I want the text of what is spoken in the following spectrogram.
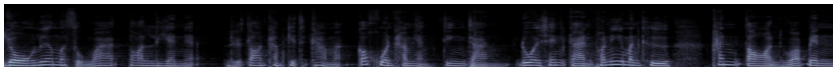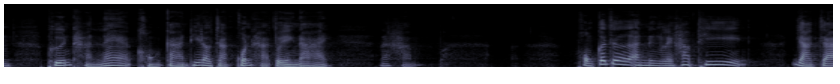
โยงเรื่องมาสู่ว่าตอนเรียนเนี่ยหรือตอนทำกิจกรรมอะก็ควรทำอย่างจริงจังด้วยเช่นกัน เพราะนี่มันคือขั้นตอนหรือว่าเป็นพื้นฐานแรกของการที่เราจะค้นหาตัวเองได้นะครับ ผมก็เจออันนึงเลยครับที่อยากจะ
